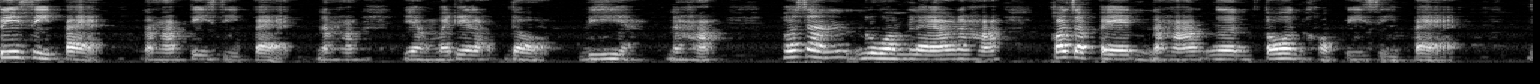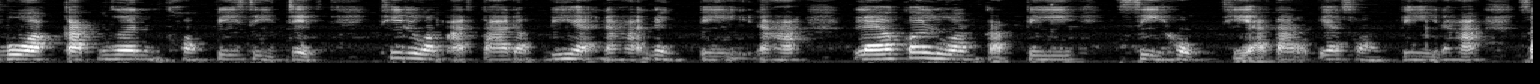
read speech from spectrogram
ปี 48 นะคะปี 48 นะคะ ยังไม่ได้รับดอกเบี้ยนะคะ เพราะฉะนั้นรวมแล้วนะคะ ก็จะเป็นนะคะเงินต้นของปี 48 บวกกับเงินของปี 47 ที่รวมอัตราดอกเบี้ยนะคะ1ปีนะคะ แล้วก็รวมกับปี 46 ที่อัตราดอกเบี้ย 2 ปีนะคะ ส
